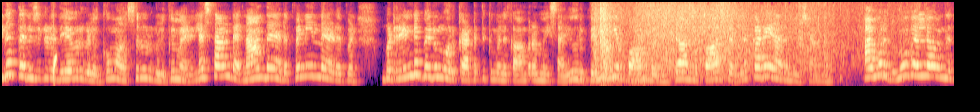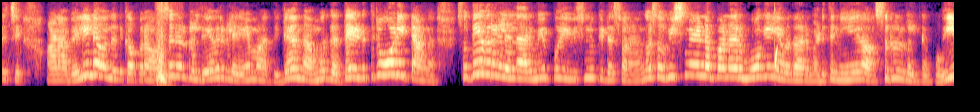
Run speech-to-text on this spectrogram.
இதை தெரிஞ்சுக்கிட்ட தேவர்களுக்கும் அசுரர்களுக்கும் இடையில சண்டை. நான் தான் எடுப்பேன் நீ தான் எடுப்பேன். பட் ரெண்டு பேரும் ஒரு கட்டத்துக்கு மேல காம்ப்ரமைஸ் ஆகி ஒரு பெரிய பாம்பு எடுத்து அந்த பார்க்கடல கடைய ஆரம்பிச்சாங்க. அமிர்தமும் வெளில வந்துருச்சு ஆனா வெளியில வந்ததுக்கு அப்புறம் அசுரர்கள் தேவர்களை ஏமாத்திட்டு அந்த அமிர்தத்தை எடுத்துட்டு ஓடிட்டாங்க. சோ தேவர்கள் எல்லாருமே போய் விஷ்ணு கிட்ட சொன்னாங்க. சோ விஷ்ணு என்ன பண்ணாரு? மோகினி அவதாரம் எடுத்து நேர அசுரர்கள்ட்ட போய்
